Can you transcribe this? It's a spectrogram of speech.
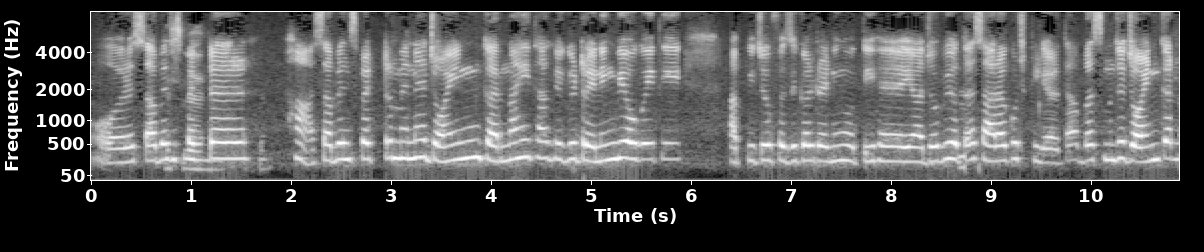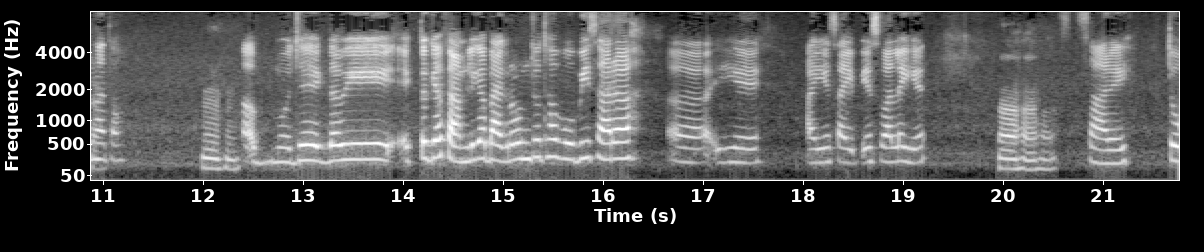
और सब इंस्पेक्टर हाँ सब इंस्पेक्टर मैंने ज्वाइन करना ही था क्योंकि ट्रेनिंग भी हो गई थी। आपकी जो फ़िज़िकल ट्रेनिंग होती है या जो भी होता है सारा कुछ क्लियर था। बस मुझे ज्वाइन करना था। हम्म हम्म। अब मुझे एकदम ही एक तो क्या फैमिली का बैकग्राउंड जो था वो भी सारा अ, ये I S I P S वाला ही है। हाँ हाँ हाँ। सारे। तो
